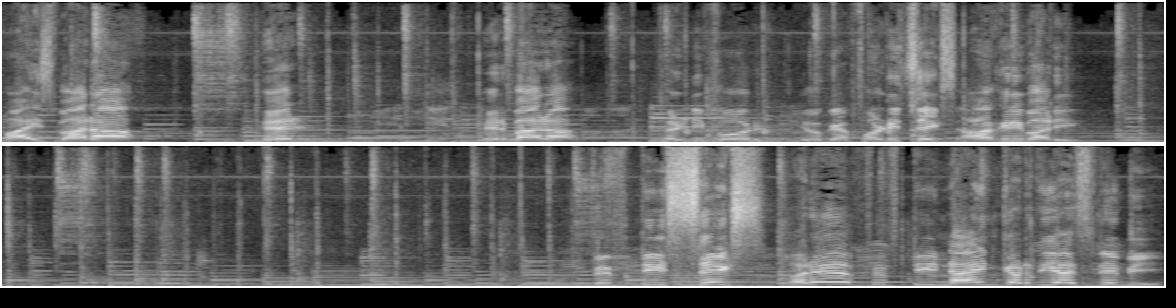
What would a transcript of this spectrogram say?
बाईस, बारह, फिर फिर बारह थर्टी फोर ये फोर्टी सिक्स आखिरी बारी। फिफ्टी सिक्स अरे फिफ्टी नाइन कर दिया इसने भी।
